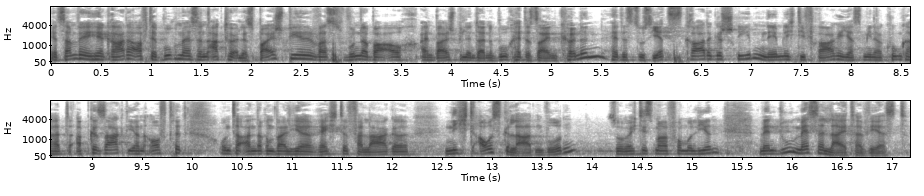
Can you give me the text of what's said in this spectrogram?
Jetzt haben wir hier gerade auf der Buchmesse ein aktuelles Beispiel, was wunderbar auch ein Beispiel in deinem Buch hätte sein können. Hättest du es jetzt gerade geschrieben, nämlich die Frage, Jasmina Kunke hat abgesagt ihren Auftritt, unter anderem, weil hier rechte Verlage nicht ausgeladen wurden. So möchte ich es mal formulieren. Wenn du Messeleiter wärst,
